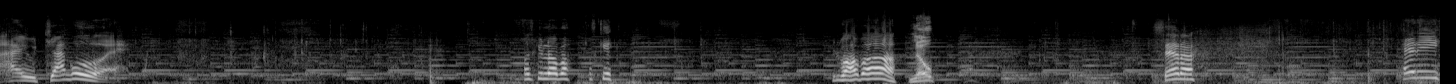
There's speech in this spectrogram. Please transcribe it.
아유 짱구. 허스키 일로 와봐. 허스키. 일로 와봐. Nope. 세라. 해리.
